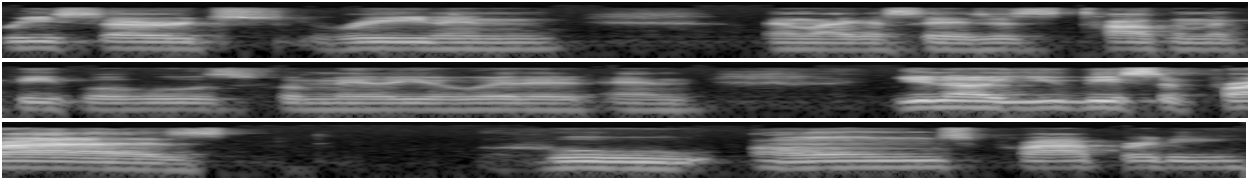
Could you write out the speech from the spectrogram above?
research reading and like i said just talking to people who's familiar with it and you know you'd be surprised who owns property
